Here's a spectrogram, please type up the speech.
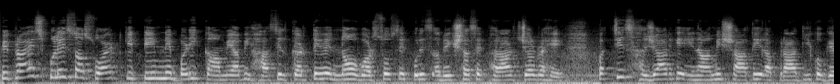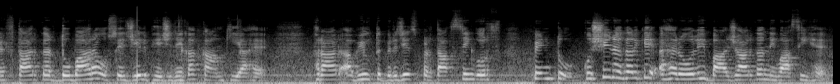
Pipraich police और स्वाइट की team ने बड़ी कामयाबी हासिल करते हुए नौ वर्षों से पुलिस अपेक्षा से फरार चल रहे। पच्चीस हज़ार के इनामी शातिर अपराधी को गिरफ़्तार कर दोबारा उसे जेल भेजने का काम किया है। फरार अभियुक्त ब्रिजेश प्रताप सिंह उर्फ़ पिंटू कुशीनगर के अहरौली बाज़ार का निवासी है।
